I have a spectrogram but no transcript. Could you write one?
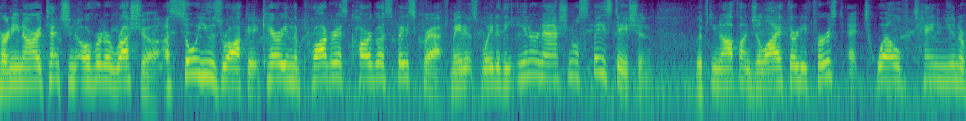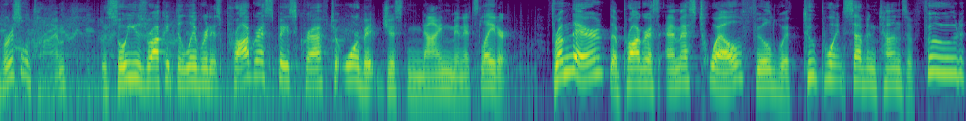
Turning our attention over to Russia, a Soyuz rocket carrying the Progress cargo spacecraft made its way to the International Space Station. Lifting off on July 31st at 12:10 Universal Time, the Soyuz rocket delivered its Progress spacecraft to orbit just 9 minutes later. From there, the Progress MS-12, filled with 2.7 tons of food,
